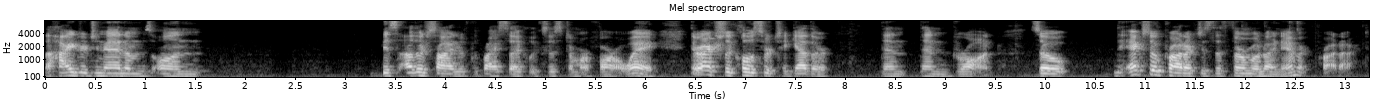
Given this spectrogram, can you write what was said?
the hydrogen atoms on this other side of the bicyclic system are far away, they're actually closer together than than drawn. So the exo product is the thermodynamic product,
